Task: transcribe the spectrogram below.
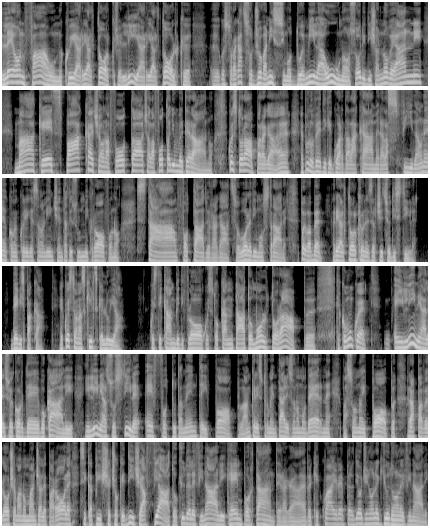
Leon Faun qui a Real Talk, cioè lì a Real Talk, eh, questo ragazzo giovanissimo, 2001, soli 19 anni, ma che spacca e c'ha una fotta, c'ha la fotta di un veterano. Questo rappa, raga, eh? E poi lo vedi che guarda la camera, la sfida, non è come quelli che stanno lì incentati sul microfono, sta fottato il ragazzo, vuole dimostrare. Poi vabbè, Real Talk è un esercizio di stile, devi spaccare. E questa è una skills che lui ha questi cambi di flow, questo cantato molto rap, che comunque è in linea alle sue corde vocali, in linea al suo stile, è fottutamente hip hop, anche le strumentali sono moderne, ma sono hip hop, rappa veloce ma non mangia le parole, si capisce ciò che dice, ha fiato, chiude le finali, che è importante raga, eh, perché qua i rapper di oggi non le chiudono le finali,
